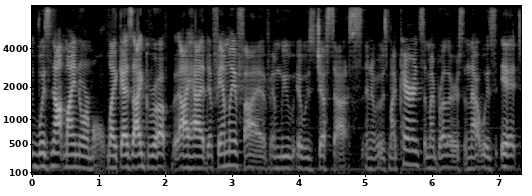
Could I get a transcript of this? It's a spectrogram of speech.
was not my normal. Like as I grew up, I had a family of five, and we it was just us, and it was my parents and my brothers, and that was it.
